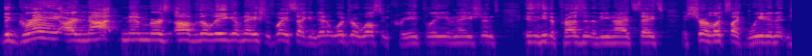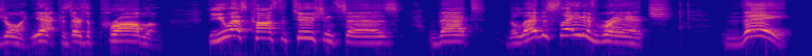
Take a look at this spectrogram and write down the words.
The gray are not members of the League of Nations. Wait a second. Didn't Woodrow Wilson create the League of Nations? Isn't he the president of the United States? It sure looks like we didn't join. Yeah, because there's a problem. The U.S. Constitution says that the legislative branch, they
